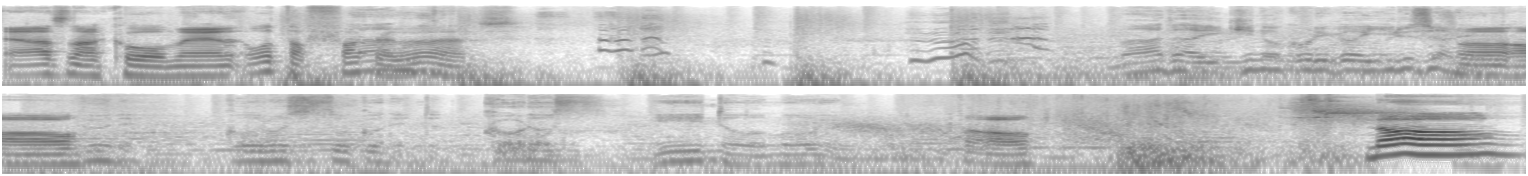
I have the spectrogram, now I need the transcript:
Yeah, that's not cool, man. What the fuck are those? まだ生き残りがいるじゃねえ Uh か oh. 船殺し損ねた殺すいいと思うよ Uh oh. No!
